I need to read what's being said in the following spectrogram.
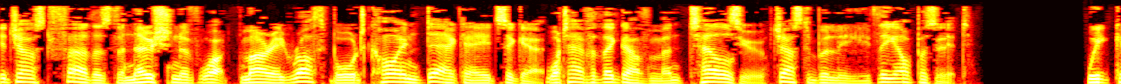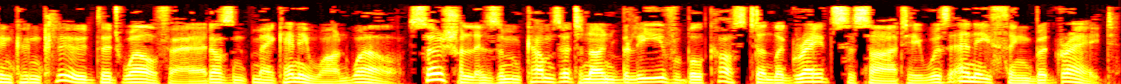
It just furthers the notion of what Murray Rothbard coined decades ago whatever the government tells you, just believe the opposite. We can conclude that welfare doesn't make anyone well. Socialism comes at an unbelievable cost, and the Great Society was anything but great.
